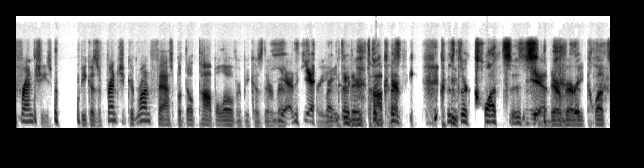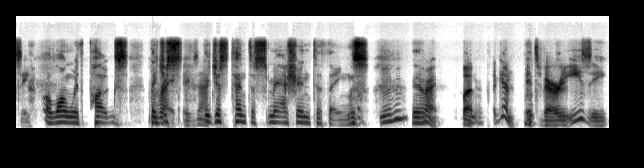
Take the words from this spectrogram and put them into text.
Frenchies because a Frenchie could run fast, but they'll topple over because they're very, Yeah, yeah, very- right. they're, They're- top because- heavy. because they're klutzes. Yeah, they're very klutzy. along with pugs, they Right, just exactly. they just tend to smash into things. Mhm, Yeah. Right. But again, it's very easy,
